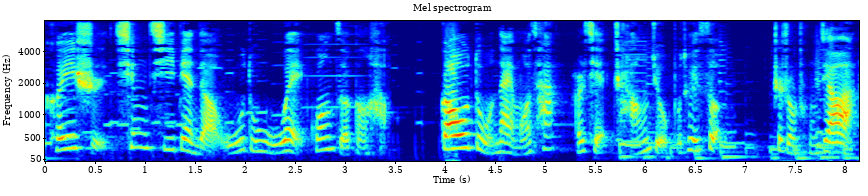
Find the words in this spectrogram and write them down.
可以使清漆变得无毒无味，光泽更好，高度耐摩擦，而且长久不褪色。这种虫胶啊，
